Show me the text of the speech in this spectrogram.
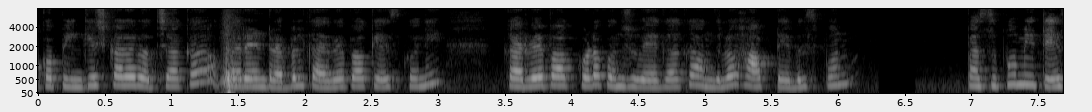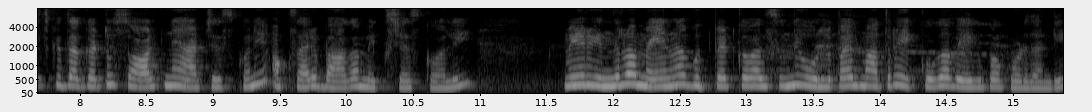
ఒక పింకిష్ కలర్ వచ్చాక ఒక రెండు రెబ్బలు కరివేపాకు వేసుకొని కరివేపాకు కూడా కొంచెం వేగాక అందులో హాఫ్ టేబుల్ స్పూన్ పసుపు మీ టేస్ట్కి తగ్గట్టు సాల్ట్ని యాడ్ చేసుకొని ఒకసారి బాగా మిక్స్ చేసుకోవాలి. మీరు ఇందులో మెయిన్గా గుర్తుపెట్టుకోవాల్సింది ఉల్లిపాయలు మాత్రం ఎక్కువగా వేగిపోకూడదండి.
